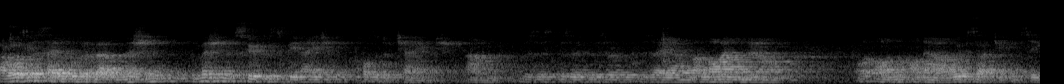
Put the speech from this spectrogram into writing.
I was going to say a little bit about the mission. The mission of Scoop is to be an agent of positive change. Um, there's, this, there's, a, there's, a, there's a, um, a line on our, on, on our website you can see,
